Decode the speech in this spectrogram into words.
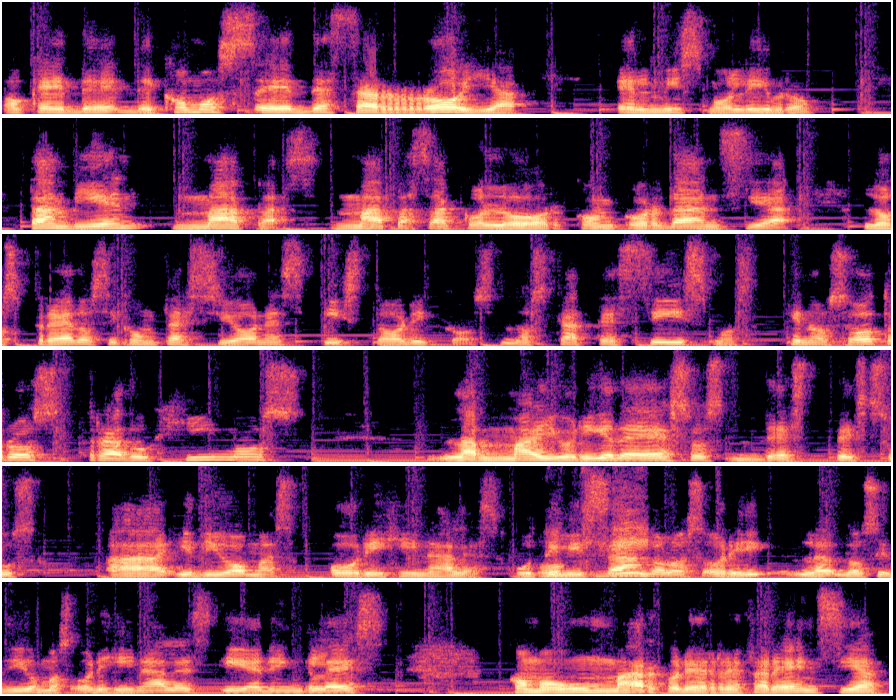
¿ok? De, de cómo se desarrolla el mismo libro. También mapas, mapas a color, concordancia, los credos y confesiones históricos, los catecismos, que nosotros tradujimos la mayoría de esos desde sus idiomas originales, utilizando los, los idiomas originales y el inglés como un marco de referencia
